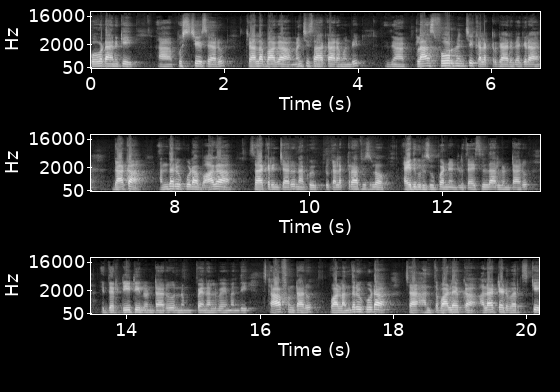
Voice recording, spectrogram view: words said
పోవడానికి పుష్ చేశారు. చాలా బాగా మంచి సహకారం ఉంది. క్లాస్ ఫోర్ నుంచి కలెక్టర్ గారి దగ్గర దాకా అందరూ కూడా బాగా సహకరించారు. నాకు ఇప్పుడు కలెక్టర్ ఆఫీస్లో ఐదుగురు సూపరింటెండెంట్లు తహసీల్దార్లు ఉంటారు ఇద్దరు డీటీలు ఉంటారు ముప్పై నలభై మంది స్టాఫ్ ఉంటారు. వాళ్ళందరూ కూడా చా అంత వాళ్ళ యొక్క అలాటెడ్ వర్క్స్కి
